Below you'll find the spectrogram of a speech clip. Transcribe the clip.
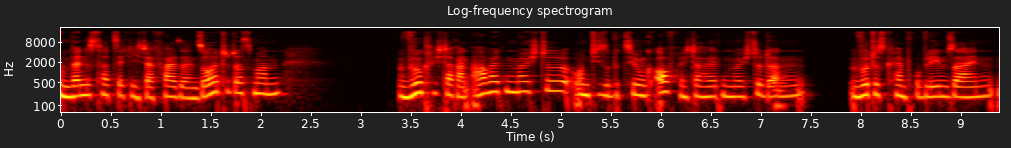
Und wenn es tatsächlich der Fall sein sollte, dass man wirklich daran arbeiten möchte und diese Beziehung aufrechterhalten möchte, dann wird es kein Problem sein,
